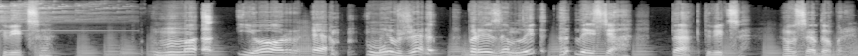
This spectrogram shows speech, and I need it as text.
Твікса? Майоре, ми вже приземлилися. Так, Твікса, все добре.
